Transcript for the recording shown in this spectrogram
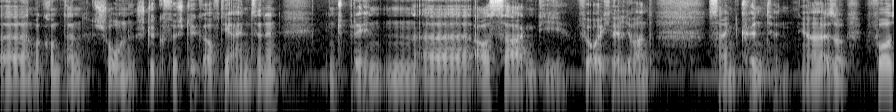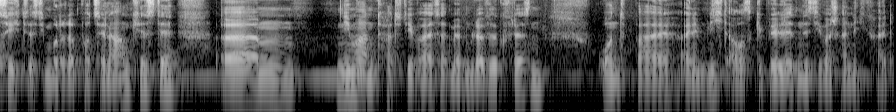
Äh, man kommt dann schon Stück für Stück auf die einzelnen entsprechenden äh, Aussagen, die für euch relevant sein könnten. Ja, also Vorsicht ist die Mutter der Porzellankiste. Ähm, niemand hat die Weisheit mit dem Löffel gefressen und bei einem nicht ausgebildeten ist die Wahrscheinlichkeit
